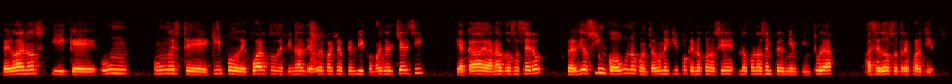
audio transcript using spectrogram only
peruanos y que un un este, equipo de cuartos de final de UEFA Champions League como es el Chelsea, que acaba de ganar 2 a 0, perdió 5 a 1 contra un equipo que no, conocí, no conocen pero ni en pintura hace dos o tres partidos.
